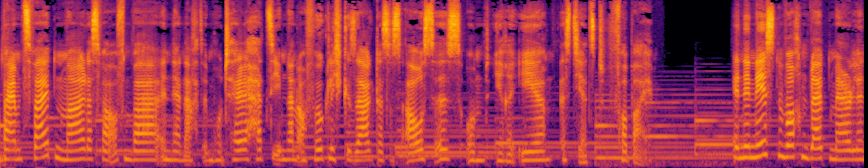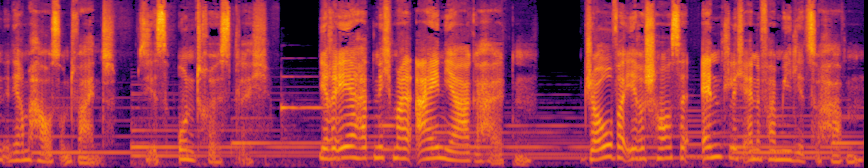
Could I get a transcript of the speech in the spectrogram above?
Beim zweiten Mal, das war offenbar in der Nacht im Hotel, hat sie ihm dann auch wirklich gesagt, dass es aus ist und ihre Ehe ist jetzt vorbei. In den nächsten Wochen bleibt Marilyn in ihrem Haus und weint. Sie ist untröstlich. Ihre Ehe hat nicht mal ein Jahr gehalten. Joe war ihre Chance, endlich eine Familie zu haben.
